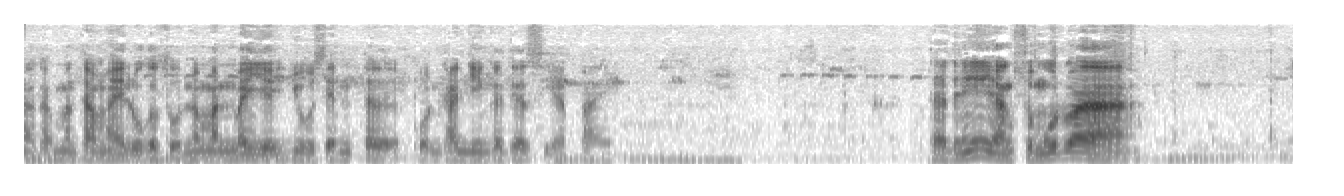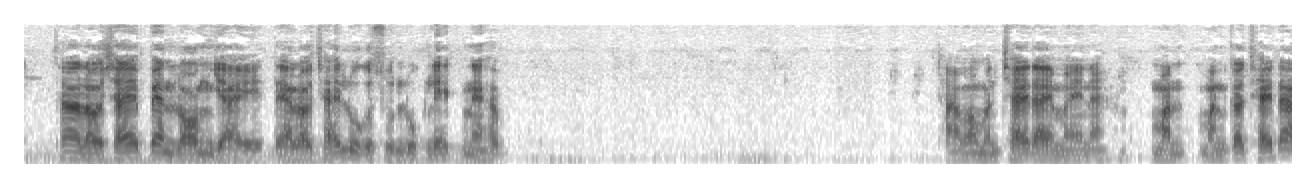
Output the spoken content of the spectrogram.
นะครับ มันทำให้ลูกกระสุนมันไม่อยู่เซนเตอร์ ผลการยิงก็จะเสียไป แต่ทีนี้อย่างสมมุติว่า ถ้าเราใช้แป้นรองใหญ่ แต่เราใช้ลูกกระสุนลูกเล็กนะครับามว่ามันใช้ได้ไหมนะ มันมันก็ใช้ได้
